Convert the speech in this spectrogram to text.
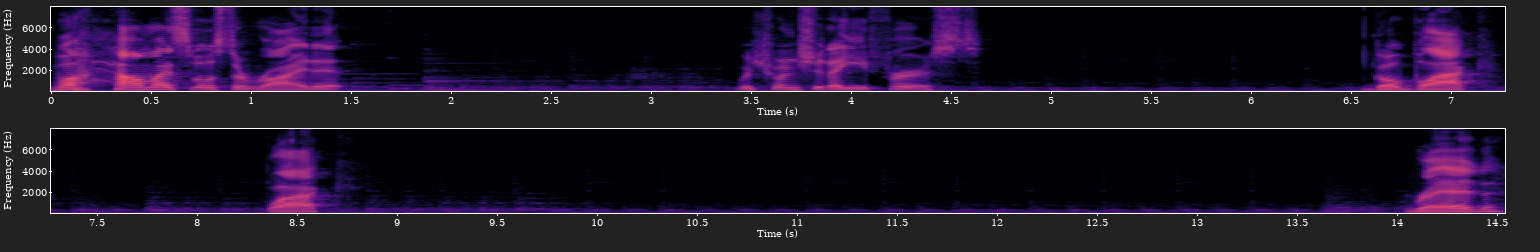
Well, how am I supposed to ride it? Which one should I eat first? Go black? Black? Red?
